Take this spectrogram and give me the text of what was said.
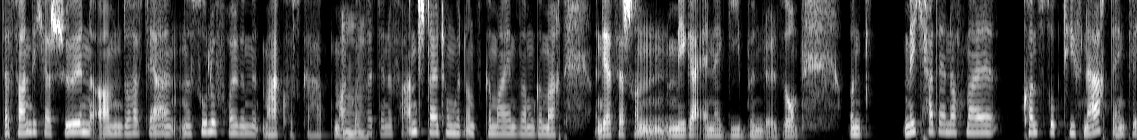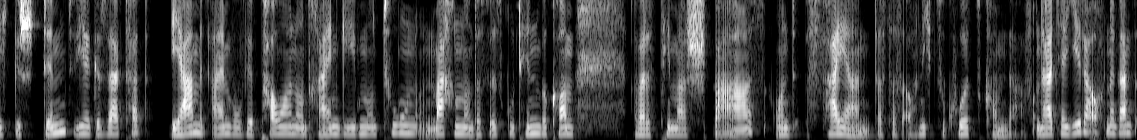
Das fand ich ja schön. Ähm, du hast ja eine Solo-Folge mit Markus gehabt. Markus mhm. hat ja eine Veranstaltung mit uns gemeinsam gemacht. Und der ist ja schon ein mega Energiebündel, so. Und mich hat er nochmal konstruktiv nachdenklich gestimmt, wie er gesagt hat, ja, mit allem, wo wir powern und reingeben und tun und machen und dass wir es gut hinbekommen. Aber das Thema Spaß und Feiern, dass das auch nicht zu kurz kommen darf. Und da hat ja jeder auch eine ganz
